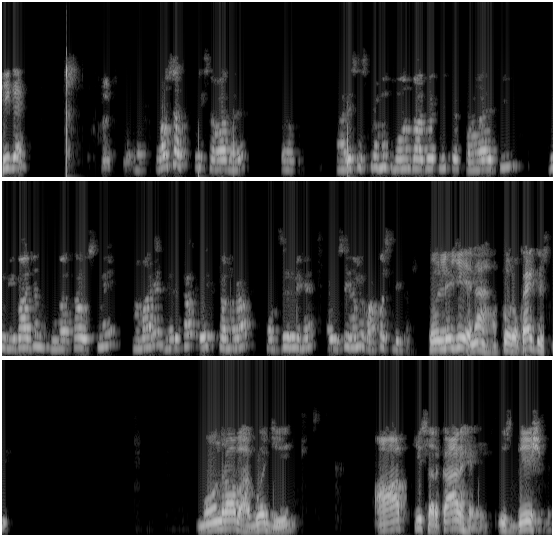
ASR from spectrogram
ठीक है? एक सवाल है। आरएसएस प्रमुख मोहन भागवत ने कहा है कि जो विभाजन हुआ था उसमें हमारे घर का एक कमरा कब्जे में है और उसे हमें वापस लेना। तो लीजिए ना आपको रोका है किसने? मोहन राव भागवत जी आपकी सरकार है इस देश में।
